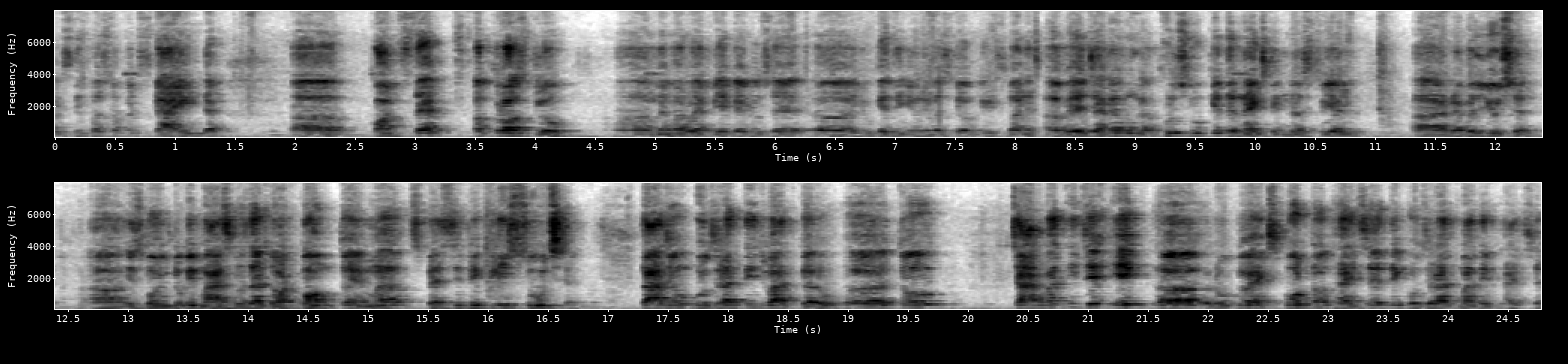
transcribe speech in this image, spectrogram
it's the first of its kind concept across globe મેં મારું એમબીએ કર્યું છે યુકેથી યુનિવર્સિટી ઓફ લીડ્સમાં હવે જ્યારે હું લખું છું કે the next industrial revolution is going to be marsbazaar.com તો એમાં સ્પેસિફિકલી શું છે? તો આજે હું ગુજરાતની જ વાત કરું. તો ચારમાંથી જે એક રૂપિયો એક્સપોર્ટનો થાય છે તે ગુજરાતમાંથી થાય છે.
